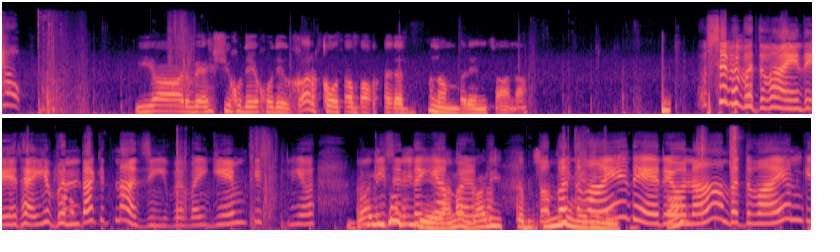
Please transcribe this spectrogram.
Help. यार वहशी खुदे खुदे गर्क होता बाकायदा दो नंबर इंसान उससे भी बदवाएँ दे रहा है। ये बंदा कितना अजीब है भाई। गेम किस लिए? गाली उनकी तो नहीं दे रहा ना गाली कभी तो बदवाएँ दे रहे हो हाँ? ना? बदवाएँ उनकी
